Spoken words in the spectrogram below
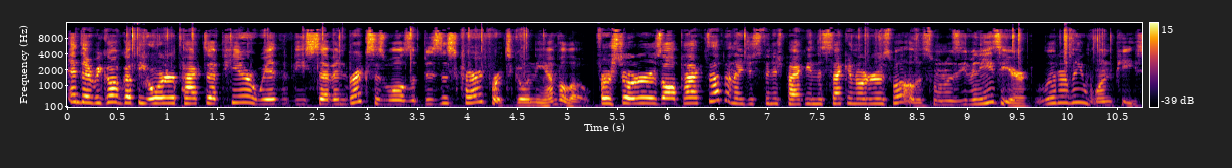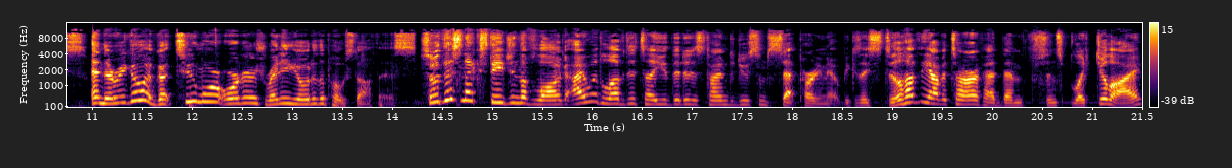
And there we go. I've got the order packed up here with the seven bricks as well as a business card for it to go in the envelope. First order is all packed up and I just finished packing the second order as well. This one was even easier. Literally one piece. And there we go. I've got two more orders ready to go to the post office. So at this next stage in the vlog, I would love to tell you that it is time to do some set parting out because I still have the avatar. I've had them since like July.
